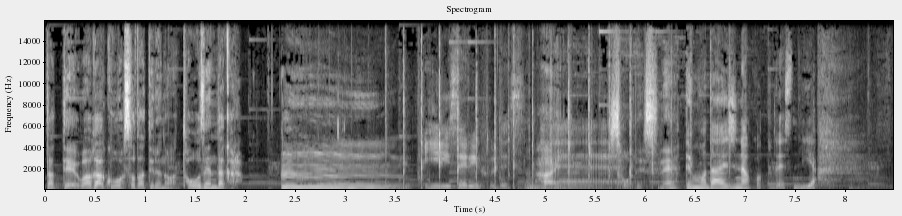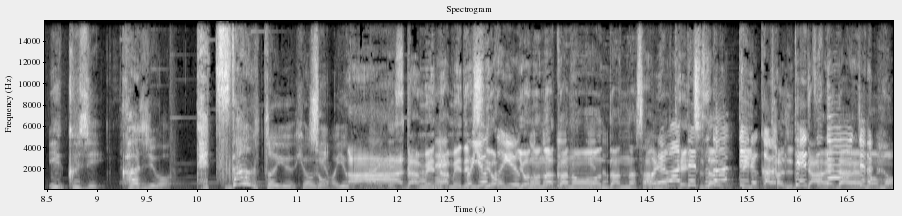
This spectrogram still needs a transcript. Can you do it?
だって我が子を育てるのは当然だから。うーん。いいセリフですね、はい。そうですね。でも大事なことですね。いや育児家事を手伝うという表現は良くないですからね。ダメダメですよ。これく言うこと世の中の旦那さんも手伝うって言った手伝ってるから手伝うってお前も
